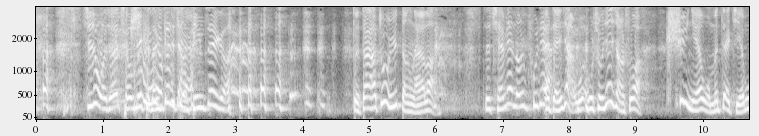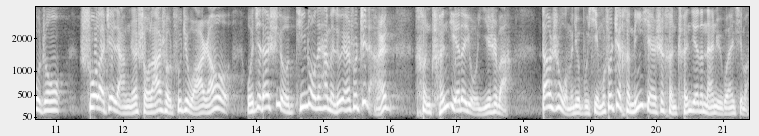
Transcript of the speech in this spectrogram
其实我觉得球迷是不是可能更想听这个，对，大家终于等来了。这前面都是铺哎，垫。等一下，我我首先想说，啊，去年我们在节目中说了这两个人手拉手出去玩，然后我记得是有听众在下面留言说这两个人很纯洁的友谊是吧？当时我们就不信，我们说这很明显是很纯洁的男女关系嘛。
